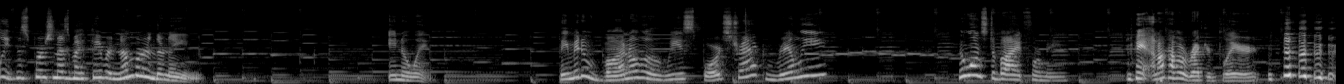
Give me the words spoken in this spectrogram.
Wait, this person has my favorite number in their name. Ain't no way. They made a vinyl of the Wii Sports track? Really? Who wants to buy it for me? Man, I don't have a record player.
